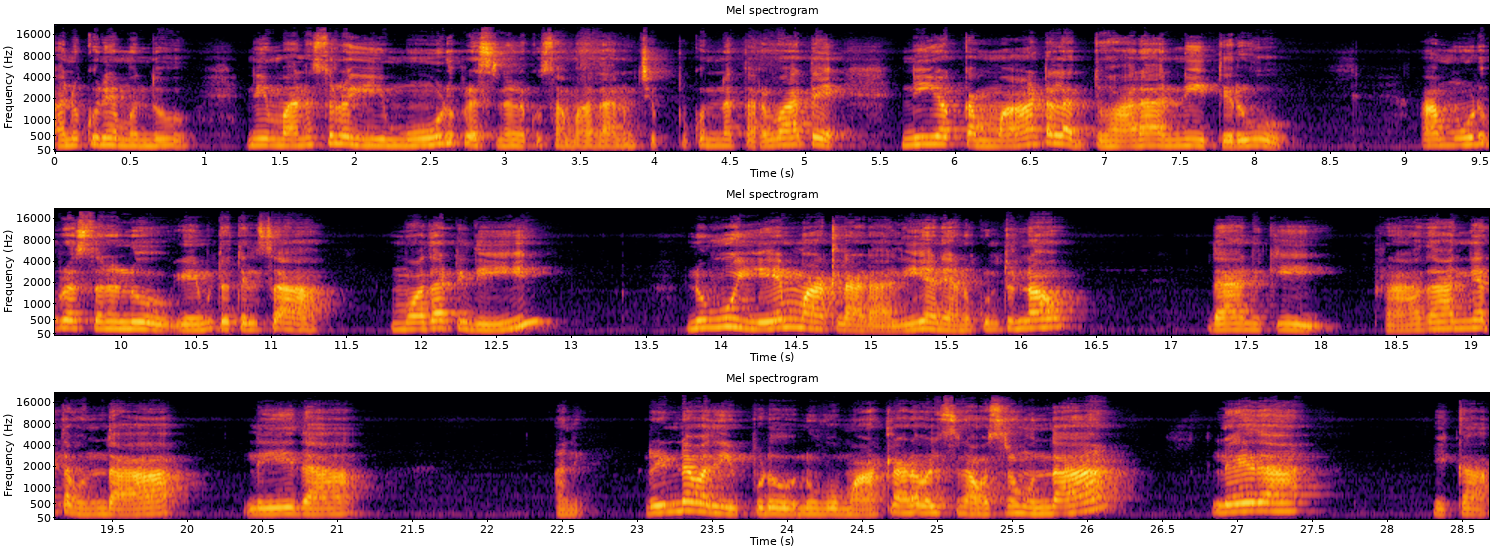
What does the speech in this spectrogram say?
అనుకునే ముందు నీ మనసులో ఈ మూడు ప్రశ్నలకు సమాధానం చెప్పుకున్న తర్వాతే నీ యొక్క మాటల ద్వారా నీ తెరువు. ఆ మూడు ప్రశ్నలు ఏమిటో తెలుసా? మొదటిది నువ్వు ఏం మాట్లాడాలి అని అనుకుంటున్నావు? దానికి ప్రాధాన్యత ఉందా? లేదా అని. రెండవది ఇప్పుడు నువ్వు మాట్లాడవలసిన అవసరం ఉందా? లేదా? ఇక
